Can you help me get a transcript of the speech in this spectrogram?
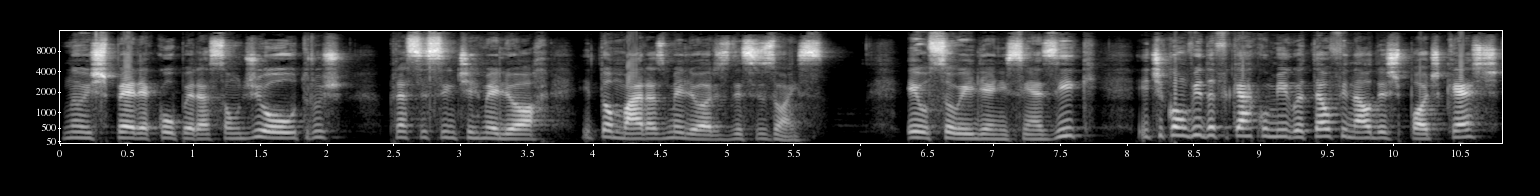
Não espere a cooperação de outros para se sentir melhor e tomar as melhores decisões. Eu sou Eliane Sinhazik e te convido a ficar comigo até o final deste podcast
